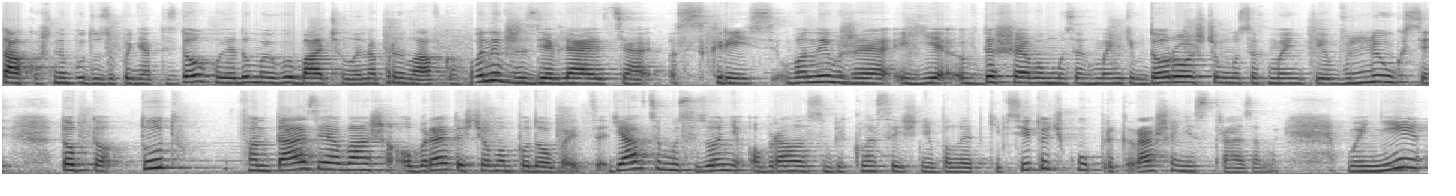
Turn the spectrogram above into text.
також не буду зупинятись довго. Я думаю, ви бачили на прилавках. Вони вже з'являються скрізь. Вони вже є в дешевому сегменті, в дорожчому сегменті, в люксі. Тобто тут. Фантазія ваша, обирайте, що вам подобається. Я в цьому сезоні обрала собі класичні балетки в сіточку, прикрашені стразами. Мені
